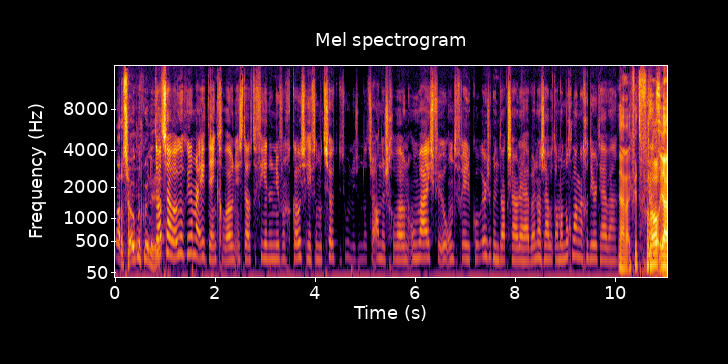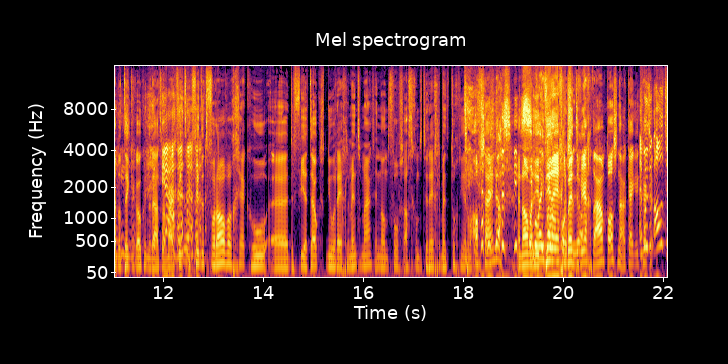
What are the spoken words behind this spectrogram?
Nou, dat zou ook nog kunnen. Dat zou ook nog kunnen, maar ik denk gewoon is dat de VIA er nu voor gekozen heeft om het zo te doen. Dus omdat ze anders gewoon onwijs veel ontevreden coureurs op hun dak zouden hebben. En dan zou het allemaal nog langer geduurd hebben. Ja, nou, ik vind het vooral, ja, dat denk ik ook inderdaad wel. Ja. Maar ik vind, ik vind het vooral wel gek hoe eh, de VIA telkens nieuwe reglementen maakt en dan volgens achterkomt dat die reglementen toch niet helemaal af zijn. Ja. En dan maar Toch die, die reglementen weer gaat aanpassen. Nou, kijk, ik Het moet kijk, ook altijd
